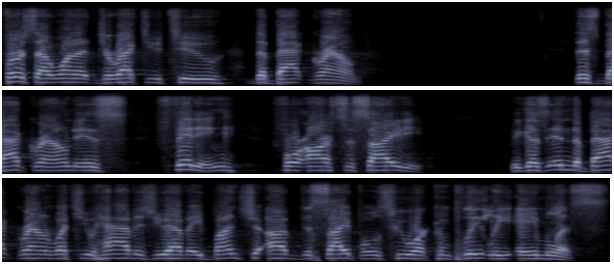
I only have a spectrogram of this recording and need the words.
First, I want to direct you to the background. This background is fitting for our society because in the background, what you have is you have a bunch of disciples who are completely aimless.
